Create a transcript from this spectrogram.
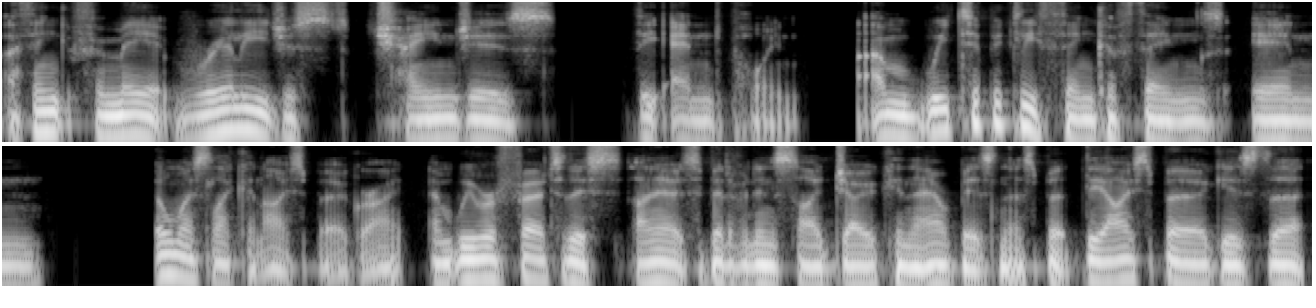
I think for me, it really just changes the end point. And we typically think of things in almost like an iceberg, right? And we refer to this, I know it's a bit of an inside joke in our business, but the iceberg is that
